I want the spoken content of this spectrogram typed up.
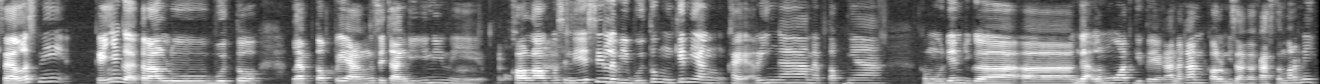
sales nih kayaknya nggak terlalu butuh laptop yang secanggih ini nih. Kalau aku sendiri sih lebih butuh mungkin yang kayak ringan laptopnya. Kemudian juga eh, nggak lemot gitu ya. Karena kan kalau misalnya ke customer nih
